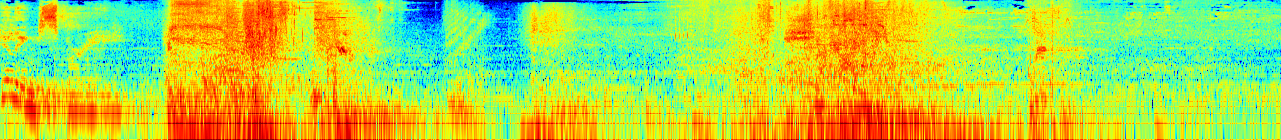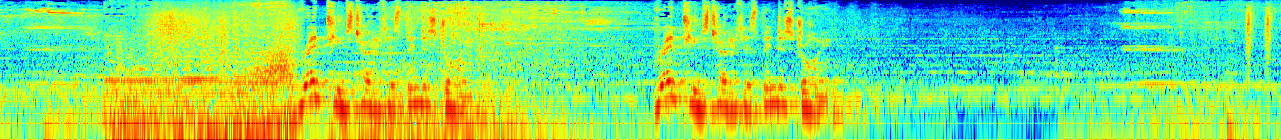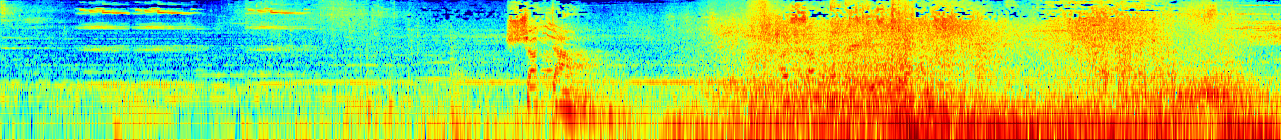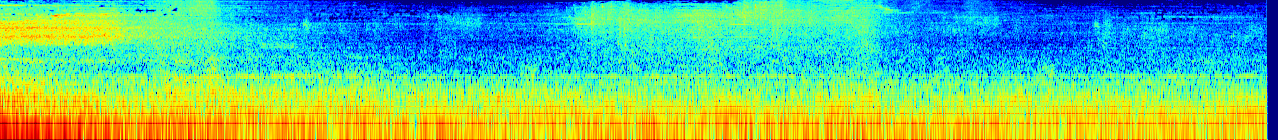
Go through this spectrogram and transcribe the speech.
Killing spree. Red Team's turret has been destroyed. Red Team's turret has been destroyed.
